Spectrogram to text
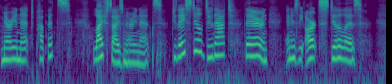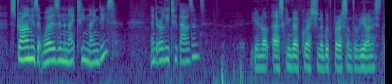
marionette puppets, life size marionettes. Do they still do that there? And, and is the art still as strong as it was in the 1990s and early 2000s? You're not asking that question a good person, to be honest.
